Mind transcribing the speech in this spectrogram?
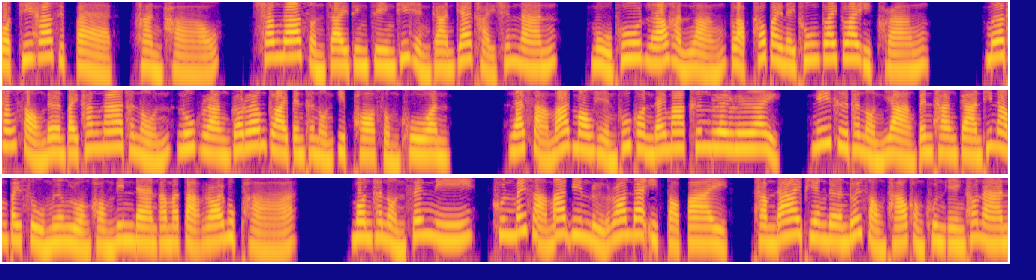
บทที่ 58หันขาว ช่างน่าสนใจจริง ๆ ที่เห็นการแก้ไขเช่นนั้น หมู่พูดแล้วหันหลังกลับเข้าไปในทุ่งใกล้ๆอีกครั้ง เมื่อทั้งสองเดินไปข้างหน้าถนน ลูกรังก็เริ่มกลายเป็นถนนอิฐพอสมควร และสามารถมองเห็นผู้คนได้มากขึ้นเรื่อยๆ นี่คือถนนอย่างเป็นทางการที่นำไปสู่เมืองหลวงของดินแดนอมตะร้อยบุปผา บนถนนเส้นนี้คุณไม่สามารถบินหรือร่อนได้อีกต่อไปทำได้เพียงเดินด้วยสองเท้าของคุณเองเท่านั้น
